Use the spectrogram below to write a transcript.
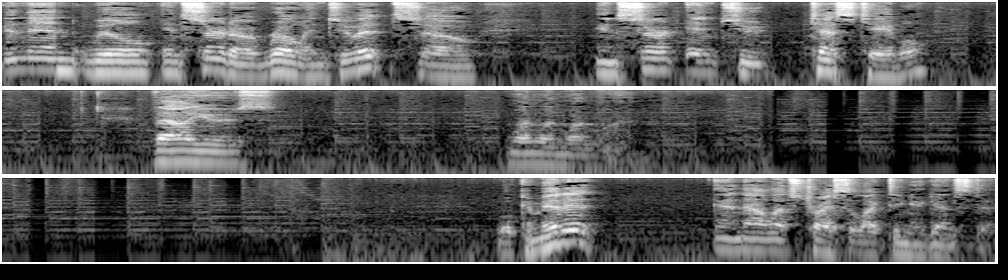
And then we'll insert a row into it. So insert into test table values 1111. We'll commit it, and now let's try selecting against it.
